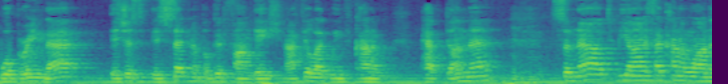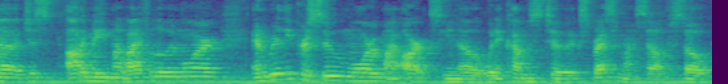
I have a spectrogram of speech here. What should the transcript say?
will bring that. It's just it's setting up a good foundation. I feel like we've kind of have done that. So now, to be honest, I kind of want to just automate my life a little bit more and really pursue more of my arts. You know, when it comes to expressing myself. So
